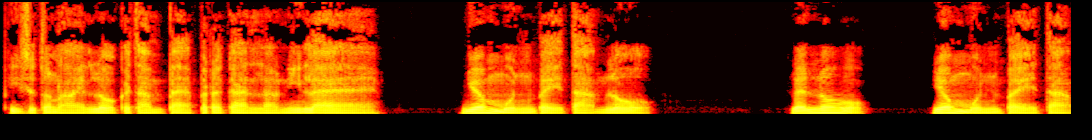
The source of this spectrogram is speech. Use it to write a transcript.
ภิกษุทั้งหลายโลกธรรมแปดประการเหล่านี้แล ย่อมหมุนไปตามโลก และโลกย่อมหมุนไปตาม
